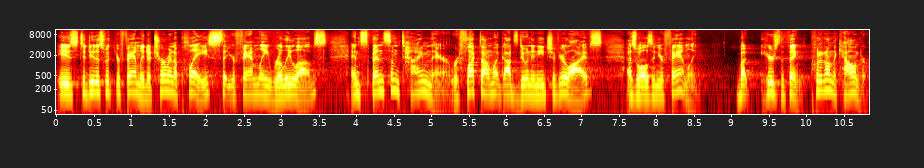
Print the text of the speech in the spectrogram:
is to do this with your family. Determine a place that your family really loves and spend some time there. Reflect on what God's doing in each of your lives as well as in your family. But here's the thing put it on the calendar,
